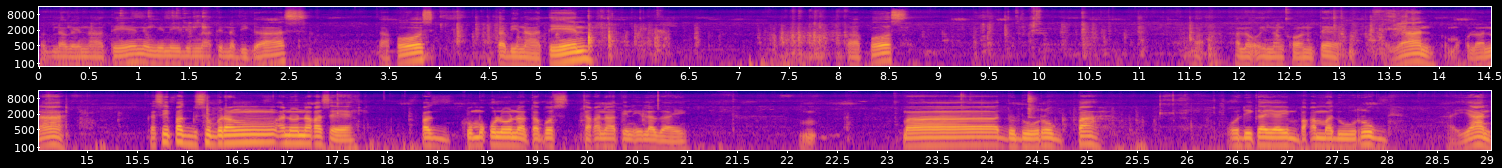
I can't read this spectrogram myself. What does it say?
Paglagay natin yung giniling natin na bigas. Tapos, tabi natin. Tapos, haluin ng konti. Ayan, kumukulo na. Kasi pag sobrang ano na kasi, pag kumukulo na tapos tsaka natin ilagay, madudurog pa. O di kaya yung baka madurog. Ayan,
